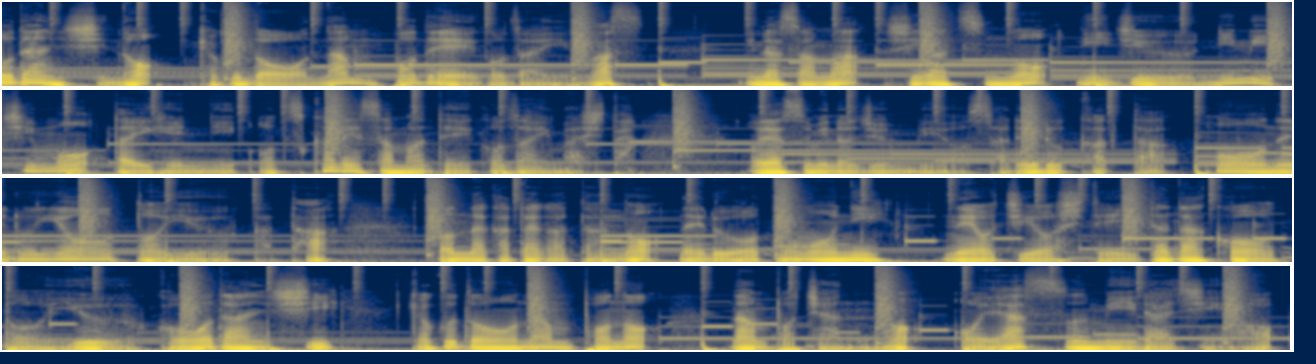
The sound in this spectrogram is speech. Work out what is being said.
講談師の極道南歩でございます。皆様4月の22日も大変にお疲れ様でございました。お休みの準備をされる方、もう寝るよという方、そんな方々の寝るをともに寝落ちをしていただこうという講談師、極道南歩の南歩ちゃんのおやすみラジオ。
